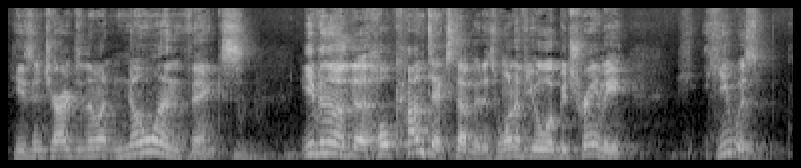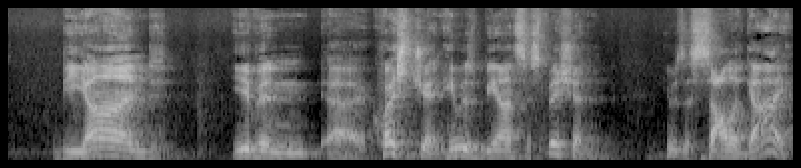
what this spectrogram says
he's in charge of the money." No one thinks, even though the whole context of it is, "One of you will betray me." He he was beyond even uh, question. He was beyond suspicion. He was a solid guy,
